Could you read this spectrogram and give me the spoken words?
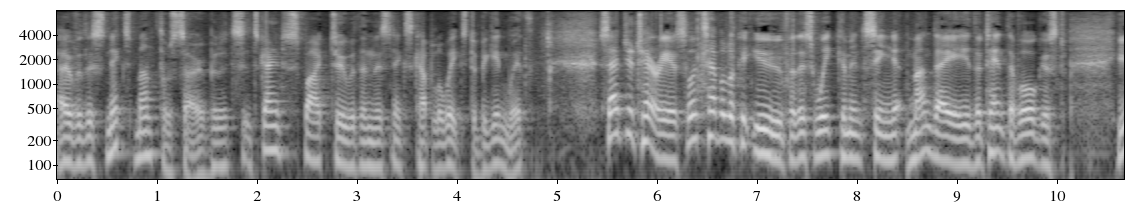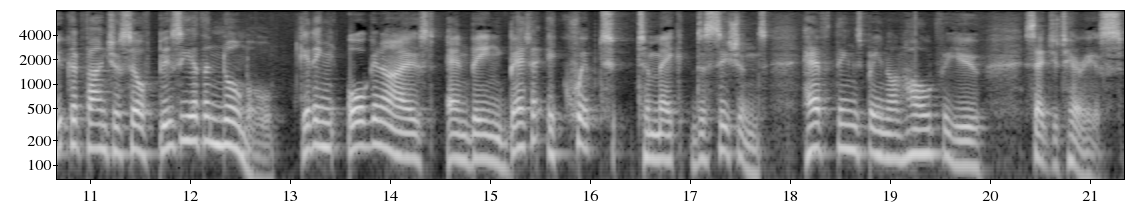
over this next month or so, but it's, it's going to spike too within this next couple of weeks to begin with. Sagittarius, let's have a look at you for this week commencing Monday, the 10th of August. You could find yourself busier than normal getting organized and being better equipped to make decisions. Have things been on hold for you, Sagittarius?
